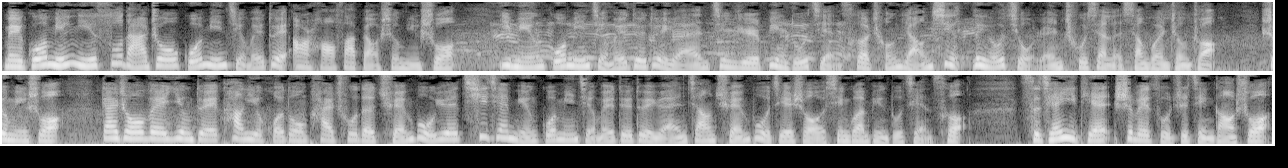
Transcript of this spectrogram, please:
美国明尼苏达州国民警卫队二号发表声明说，一名国民警卫队队员近日病毒检测呈阳性，另有九人出现了相关症状。声明说，该州为应对抗议活动派出的全部约七千名国民警卫队队员将全部接受新冠病毒检测。此前一天，世卫组织警告说，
